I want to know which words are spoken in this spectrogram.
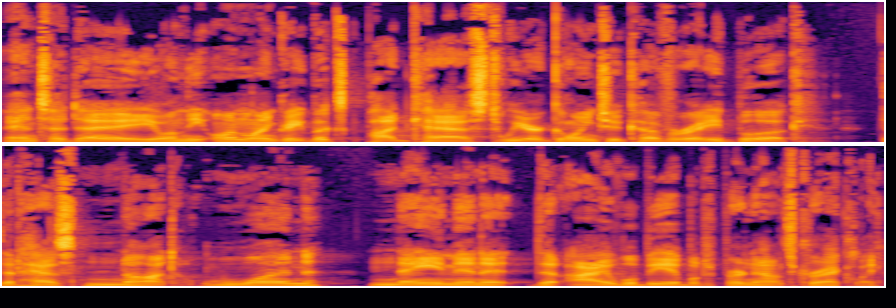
And today on the Online Great Books podcast, we are going to cover a book that has not one name in it that I will be able to pronounce correctly.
